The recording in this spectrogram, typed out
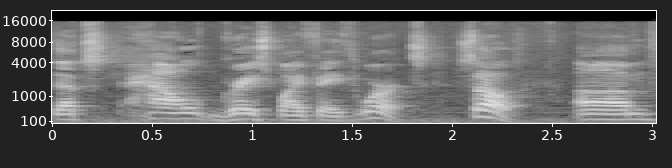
that's how grace by faith works. So, um,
